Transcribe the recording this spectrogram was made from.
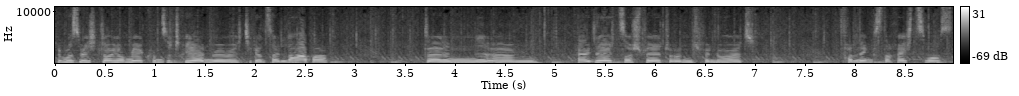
Ich muss mich, glaube ich, auch mehr konzentrieren, wenn ich die ganze Zeit laber. Denn ähm, reagiere ich so spät und wenn du halt von links nach rechts musst,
